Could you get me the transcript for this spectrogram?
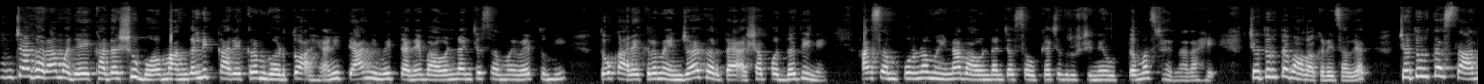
तुमच्या घरामध्ये एखादा शुभ मांगलिक कार्यक्रम घडतो आहे आणि त्या निमित्ताने भावंडांच्या समन्वयात तुम्ही तो कार्यक्रम एन्जॉय करताय अशा पद्धतीने हा संपूर्ण महिना भावंडांच्या सौख्याच्या दृष्टीने उत्तमच ठरणार आहे. चतुर्थ भावाकडे जाऊयात. चतुर्थ स्थान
